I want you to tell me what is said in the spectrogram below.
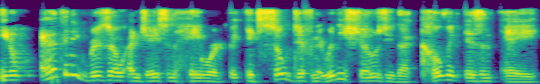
You know, Anthony Rizzo and Jason Heyward. it's so different. It really shows you that COVID isn't a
